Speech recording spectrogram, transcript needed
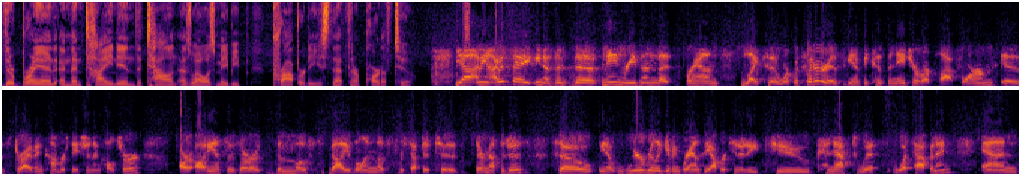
their brand and then tying in the talent as well as maybe properties that they're part of too. Yeah, I mean, I would say, you know, the, the main reason that brands like to work with Twitter is, you know, because the nature of our platform is driving conversation and culture. Our audiences are the most valuable and most receptive to their messages. So, you know, we're really giving brands the opportunity to connect with what's happening and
